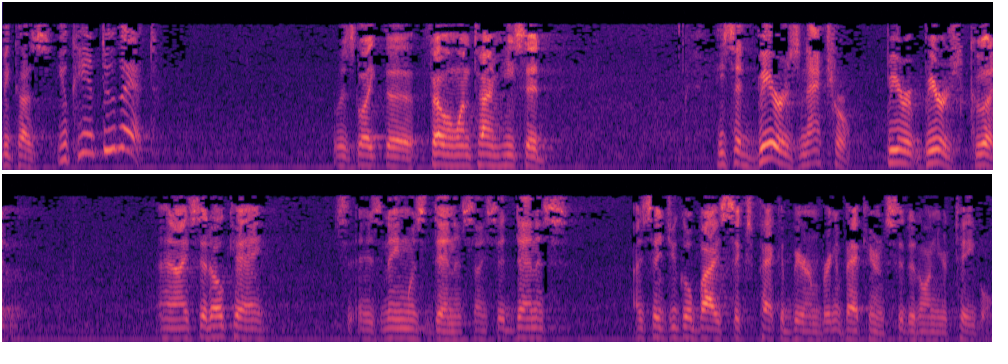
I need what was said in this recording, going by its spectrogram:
Because you can't do that. It was like the fellow one time, he said, he said, beer is natural. Beer, beer is good. And I said, okay. His name was Dennis. I said, Dennis, I said, you go buy a six pack of beer and bring it back here and sit it on your table.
